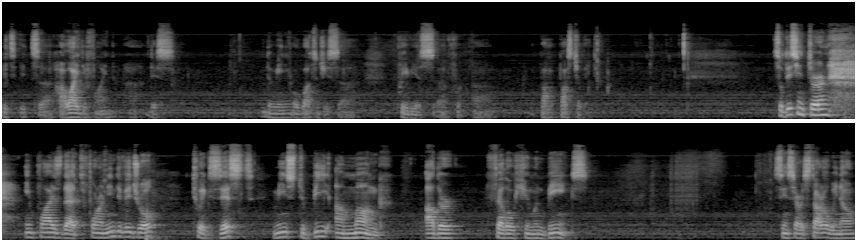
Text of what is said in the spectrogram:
it's it's uh, how I define uh, this the meaning of Watsuji's uh, previous uh, postulate. So this in turn implies that for an individual to exist means to be among other fellow human beings. Since Aristotle, we know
